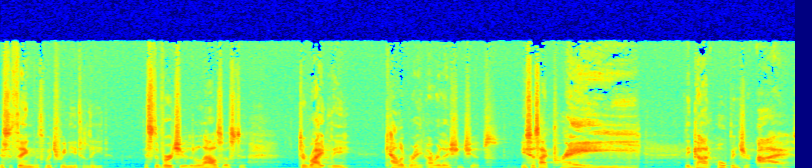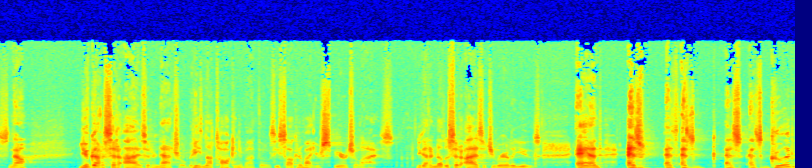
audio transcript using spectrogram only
is the thing with which we need to lead. It's the virtue that allows us to, to rightly calibrate our relationships. He says, I pray that God opens your eyes. Now, you've got a set of eyes that are natural, but he's not talking about those. He's talking about your spiritual eyes. You got another set of eyes that you rarely use. And as, as, as, as, as good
